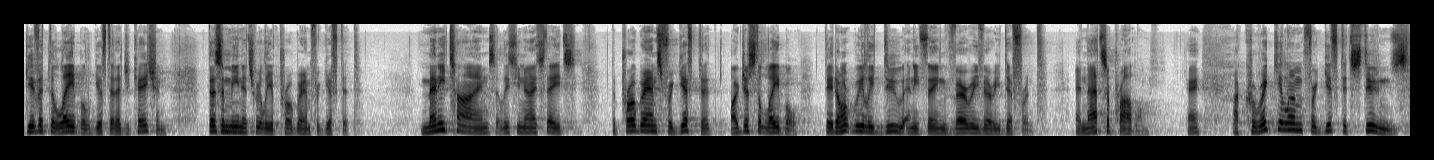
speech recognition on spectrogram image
give it the label gifted education doesn't mean it's really a program for gifted. Many times, at least in the United States, the programs for gifted are just a label. They don't really do anything very, very different. And that's a problem. Okay? A curriculum for gifted students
